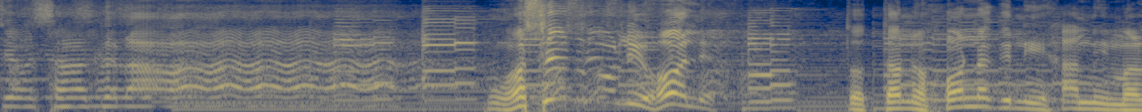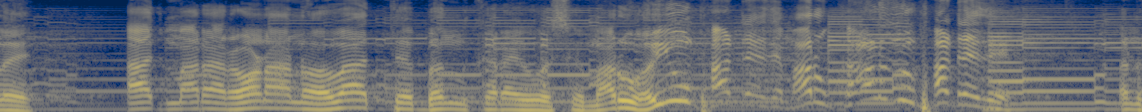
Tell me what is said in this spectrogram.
છે સાખલા હું હસીન બોલી, હોલ. તો તને હોનગની હામી મળે. આજ મારા રોણાનો અવાજ તે બંધ કરાયો છે મારું હયું ફાટે છે, મારું કાળજું ફાટે છે. અને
